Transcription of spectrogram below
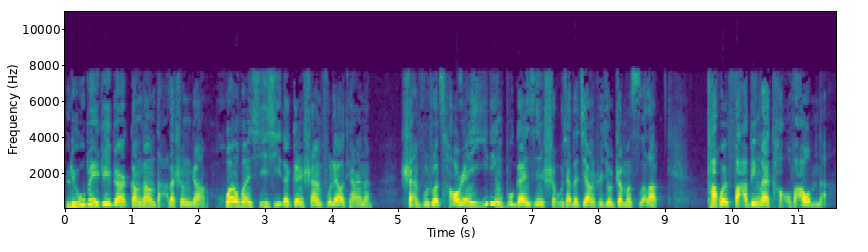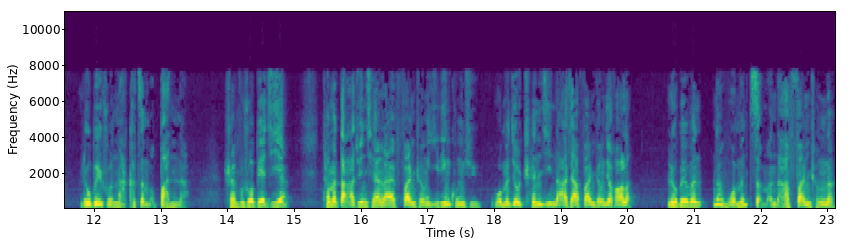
刘备这边刚刚打了胜仗，欢欢喜喜的跟单福聊天呢。单福说：“曹仁一定不甘心手下的将士就这么死了，他会发兵来讨伐我们的。”刘备说：“那可怎么办呢？”单福说：“别急呀，他们大军前来，樊城一定空虚，我们就趁机拿下樊城就好了。”刘备问：“那我们怎么拿樊城呢？”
